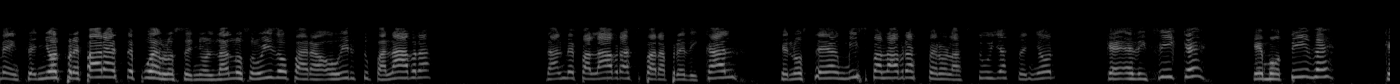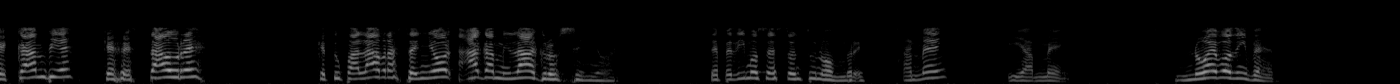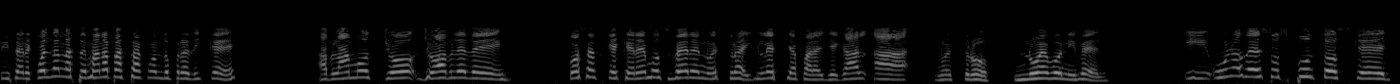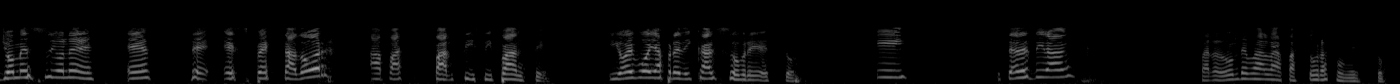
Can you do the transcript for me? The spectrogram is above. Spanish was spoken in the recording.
Amén. Señor, prepara a este pueblo, Señor. Dan los oídos para oír tu palabra. Dame palabras para predicar, que no sean mis palabras, pero las tuyas, Señor. Que edifique, que motive, que cambie, que restaure. Que tu palabra, Señor, haga milagros, Señor. Te pedimos esto en tu nombre. Amén y amén. Nuevo nivel. Si se recuerdan la semana pasada cuando prediqué, hablamos, yo, yo hablé de cosas que queremos ver en nuestra iglesia para llegar a nuestro nuevo nivel. Y uno de esos puntos que yo mencioné es de espectador a participante. Y hoy voy a predicar sobre esto. Y ustedes dirán, ¿para dónde va la pastora con esto?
